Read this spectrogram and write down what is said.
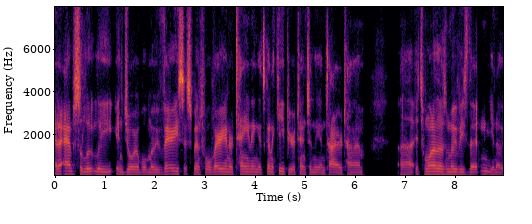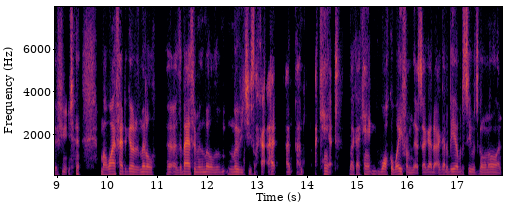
an absolutely enjoyable movie, very suspenseful, very entertaining. It's going to keep your attention the entire time. Uh, it's one of those movies that you know, if you, my wife had to go to the middle, uh, the bathroom in the middle of the movie. She's like, I, I, I, I can't, like, I can't walk away from this. I got, I got to be able to see what's going on.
